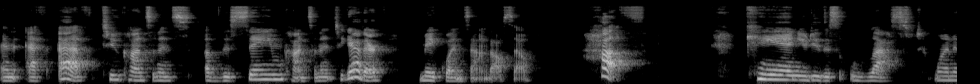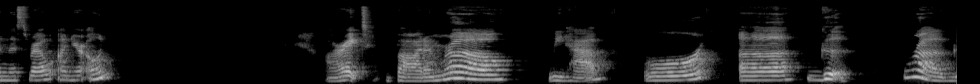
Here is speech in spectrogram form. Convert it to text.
And FF, two consonants of the same consonant together, make one sound also. Huff. Can you do this last one in this row on your own? All right, bottom row, we have r, a g, rug.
